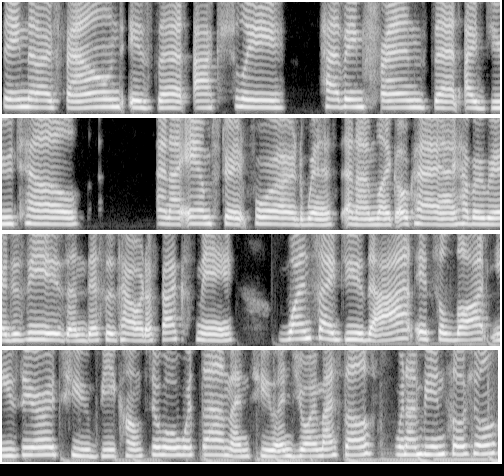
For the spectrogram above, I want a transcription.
thing that I found is that actually having friends that I do tell and I am straightforward with, and I'm like, okay, I have a rare disease and this is how it affects me. Once I do that, it's a lot easier to be comfortable with them and to enjoy myself when I'm being social.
